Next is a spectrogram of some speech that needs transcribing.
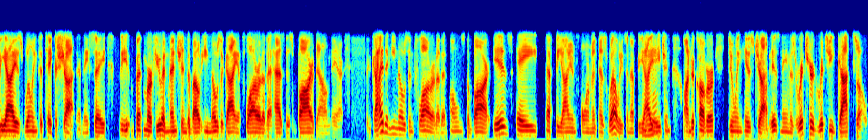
FBI is willing to take a shot, and they say, Murph, you had mentioned about he knows a guy in Florida that has this bar down there. The guy that he knows in Florida that owns the bar is a FBI informant as well. He's an FBI Mhm. agent undercover doing his job. His name is Richard Richie Gazzo,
